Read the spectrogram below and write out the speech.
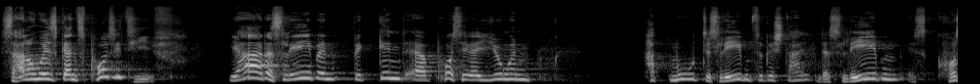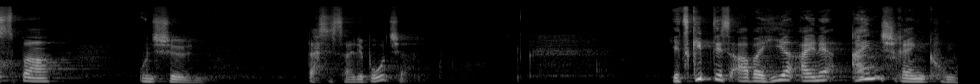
Salomo ist ganz positiv. Ja, das Leben beginnt er positiv, ihr Jungen. Habt Mut, das Leben zu gestalten. Das Leben ist kostbar und schön. Das ist seine Botschaft. Jetzt gibt es aber hier eine Einschränkung.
